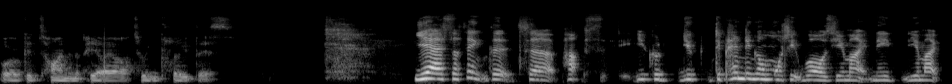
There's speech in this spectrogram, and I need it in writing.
or a good time in the PIR to include this? Yes, I think that uh, perhaps you could you depending on what it was, you might need you might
